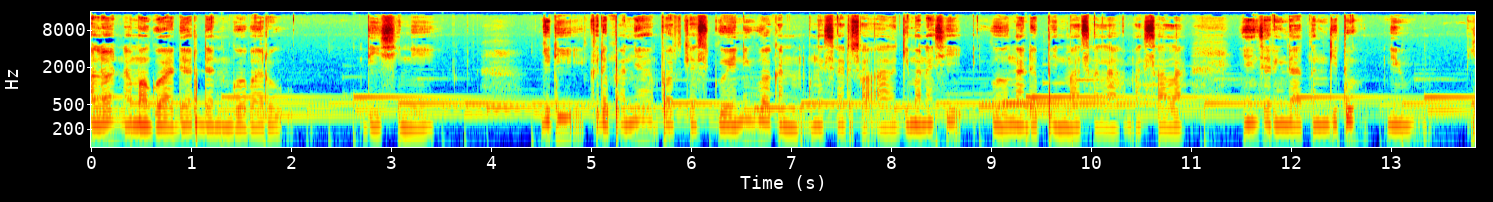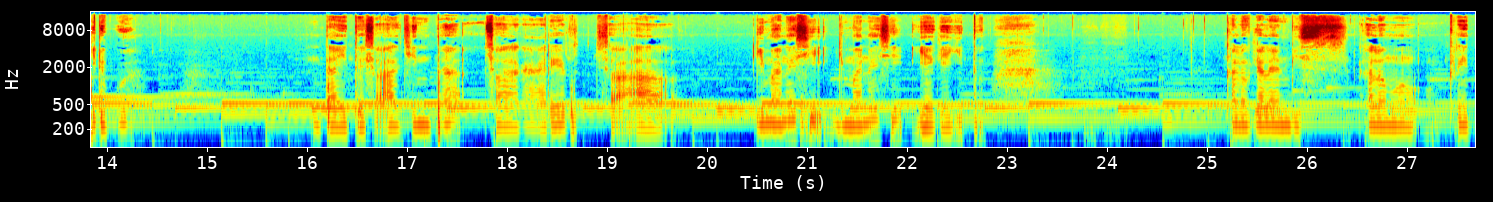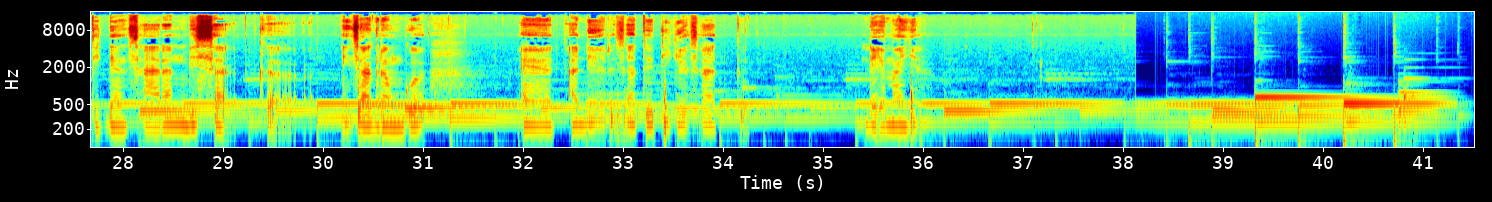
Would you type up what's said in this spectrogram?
Halo, nama gue Adar dan gue baru di sini. Jadi ke depannya podcast gue ini gue akan nge-share soal gimana sih gue ngadepin masalah-masalah yang sering datang gitu di hidup gue. Entah itu soal cinta, soal karir, soal gimana sih, gimana sih, ya kayak gitu. Kalau kalian bis, kalau mau kritik dan saran bisa ke Instagram gue at adar131 DM aja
